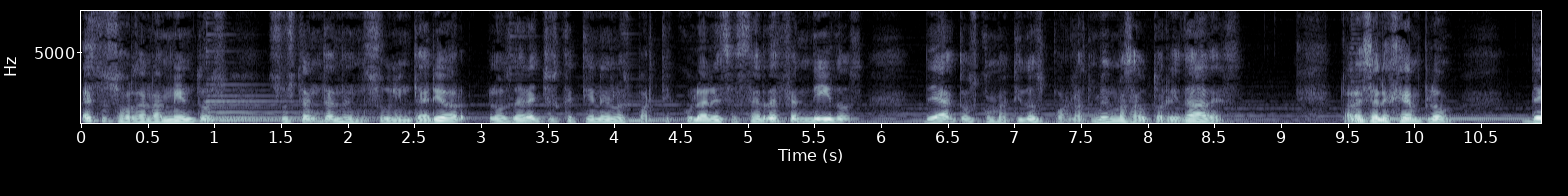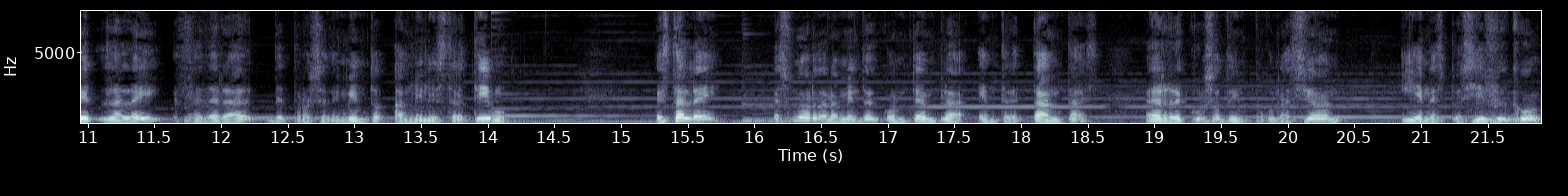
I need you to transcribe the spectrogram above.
Estos ordenamientos sustentan en su interior los derechos que tienen los particulares a ser defendidos de actos cometidos por las mismas autoridades. Tal es el ejemplo de la Ley Federal de Procedimiento Administrativo. Esta ley es un ordenamiento que contempla, entre tantas, el recurso de impugnación y en específico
